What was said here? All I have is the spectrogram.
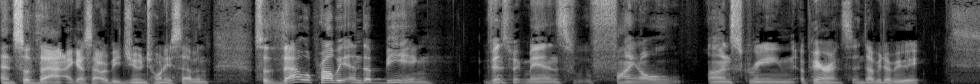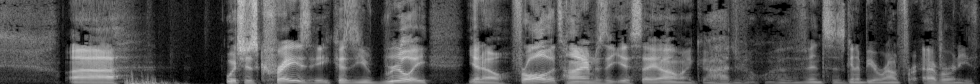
And so that, I guess that would be June 27th. So that will probably end up being Vince McMahon's final on screen appearance in WWE. Uh, which is crazy because you really, you know, for all the times that you say, oh my God, Vince is going to be around forever and he's,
